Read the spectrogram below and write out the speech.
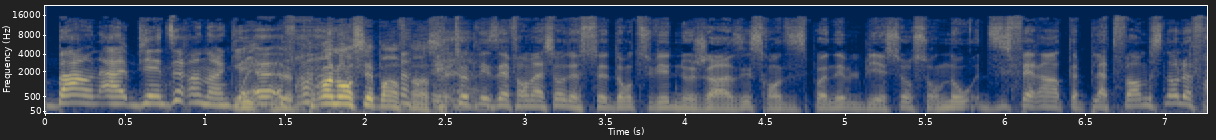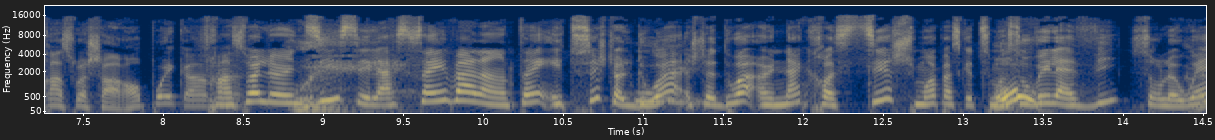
Bound, à bien dire en anglais. Oui, Euh, ne Fran- prononcez pas en Et français. toutes les informations de ce dont tu viens de nous jaser seront disponibles, bien sûr, sur nos différentes plateformes. Sinon, le françoischaron.com. François, lundi, c'est la Saint-Valentin. Et tu sais, je te le dois, je te dois un acrostiche, moi, parce que tu m'as Oh! sauvé la vie sur le web.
